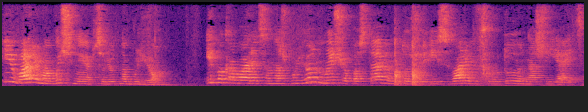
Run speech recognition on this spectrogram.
и варим обычный абсолютно бульон. И пока варится наш бульон, мы еще поставим тоже и сварим вкрутую наши яйца.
